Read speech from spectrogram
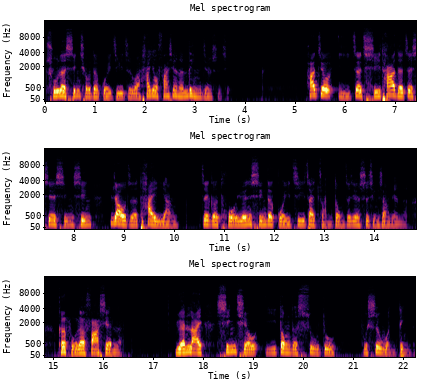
除了星球的轨迹之外，他又发现了另一件事情。他就以这其他的这些行星绕着太阳这个椭圆形的轨迹在转动这件事情上面呢，科普勒发现了，原来星球移动的速度不是稳定的。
